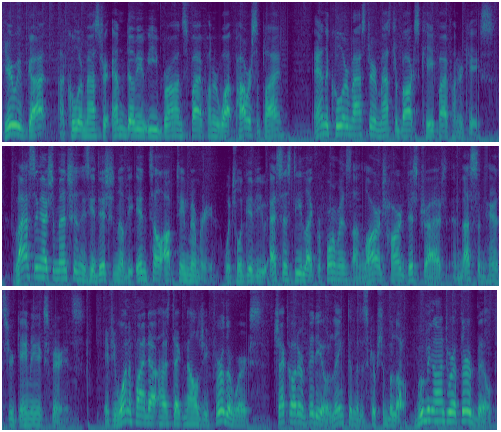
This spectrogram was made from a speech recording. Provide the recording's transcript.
Here we've got a Cooler Master MWE Bronze 500 watt power supply and the Cooler Master Masterbox K500 case. Last thing I should mention is the addition of the Intel Optane memory, which will give you SSD-like performance on large hard disk drives and thus enhance your gaming experience. If you want to find out how this technology further works, check out our video linked in the description below. Moving on to our third build,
